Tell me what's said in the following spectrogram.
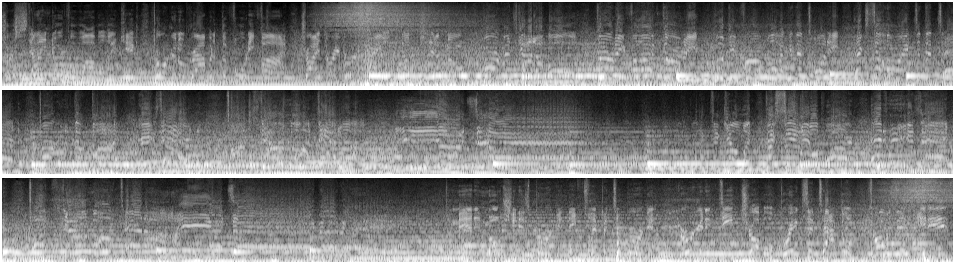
pressure. Steindorf a wobbly kick. Bergen will grab it at the 45. Tries to reverse field. Stutter step move. Bergen's got a hole. 35-30. Looking for a block at the 20. Accelerates at the 10. Bergen at the 5. Breaks a tackle. Throws it. It is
